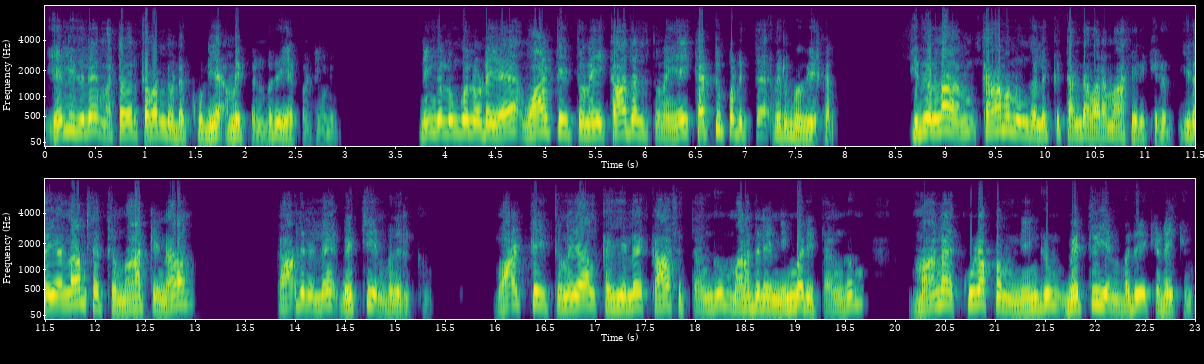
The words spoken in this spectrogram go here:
எளிதிலே மற்றவர் கவர்ந்து விடக்கூடிய அமைப்பு என்பது ஏற்பட்டுவிடும். நீங்கள் உங்களுடைய வாழ்க்கை துணை காதல் துணையை கட்டுப்படுத்த விரும்புவீர்கள். இதெல்லாம் காமன் உங்களுக்கு தந்த வரமாக இருக்கிறது. இதையெல்லாம் சற்று மாற்றினால் காதலிலே வெற்றி என்பது இருக்கும். வாழ்க்கை துணையால் கையிலே காசு தங்கும் மனதிலே நிம்மதி தங்கும் மன குழப்பம் நீங்கும் வெற்றி என்பது கிடைக்கும்.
